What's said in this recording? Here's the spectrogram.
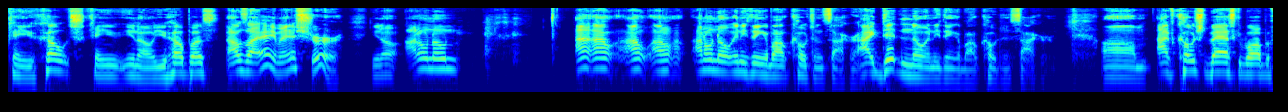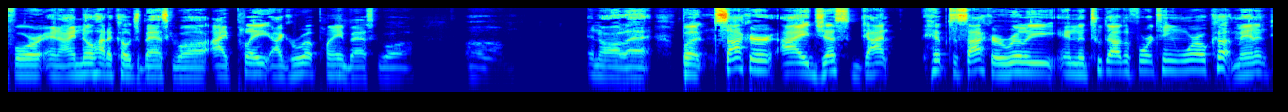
can you coach? Can you, you know, you help us? I was like, Hey man, sure. You know, I don't know. I, I, I, I don't know anything about coaching soccer. I didn't know anything about coaching soccer. Um, I've coached basketball before and I know how to coach basketball. I play, I grew up playing basketball, um, and all that. But soccer, I just got hip to soccer really in the 2014 World Cup, man. And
